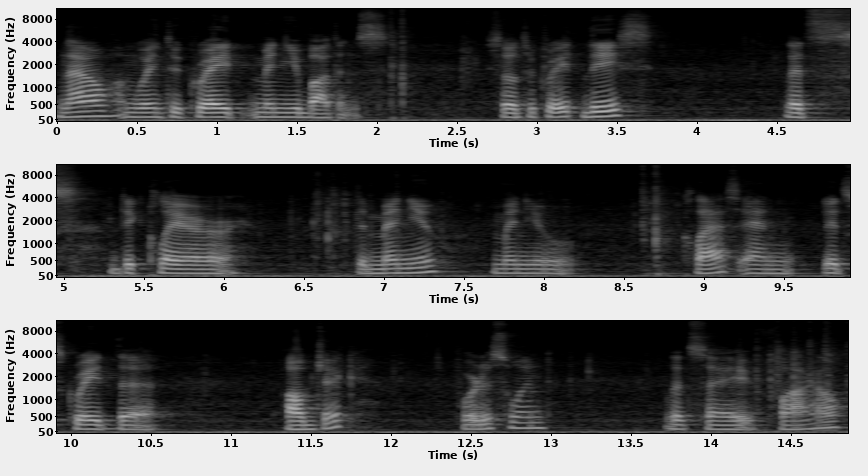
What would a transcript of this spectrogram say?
Now I'm going to create menu buttons. So to create this let's declare the menu menu class and let's create the object for this one. Let's say file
